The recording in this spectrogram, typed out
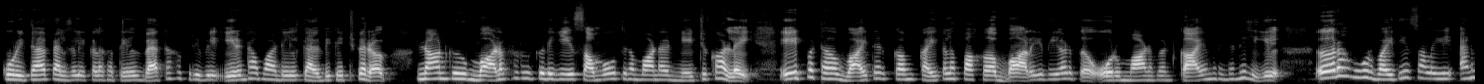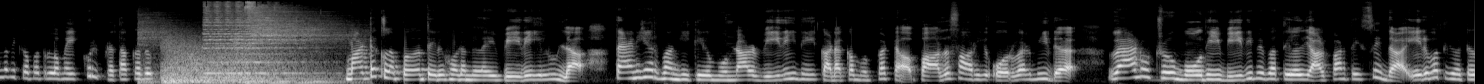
குறித்த பல்கலைக்கழகத்தில் வர்த்தக பிரிவில் இரண்டாம் ஆண்டில் கல்வி கற்று நான்கு மாணவர்களுக்கிடையே சம்பவ தினமான நேற்று காலை ஏற்பட்ட வாய்தர்க்கம் கைகலப்பாக மாறியதை அடுத்து ஒரு மாணவன் காயமடைந்த நிலையில் ஏறாவூர் வைத்தியசாலையில் அனுமதிக்கப்பட்டுள்ளமை குறிப்பிடத்தக்கது. மட்டக்களப்பு திருகோணமலை வீதியில் உள்ள தனியார் வங்கிக்கு முன்னாள் வீதியினை கடக்க முற்பட்ட பாதசாரி ஒருவர் மீது வேனொற்று மோதி வீதி விபத்தில் யாழ்ப்பாணத்தை சேர்ந்த இருபத்தி எட்டு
